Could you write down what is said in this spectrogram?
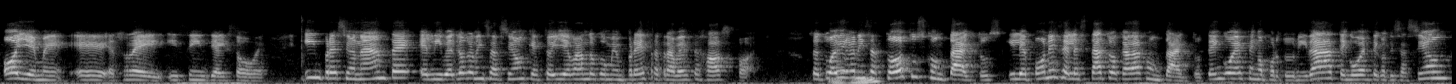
Óyeme, eh, Rey y Cintia y Sobe, impresionante el nivel de organización que estoy llevando como empresa a través de Hotspot. O sea, tú ahí organizas todos tus contactos y le pones el estatus a cada contacto. Tengo este en oportunidad, tengo este en cotización,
